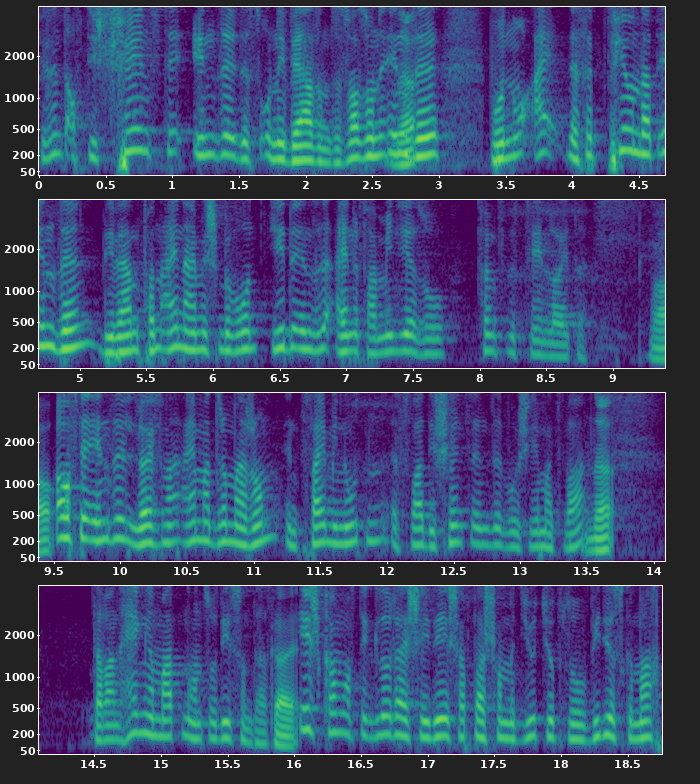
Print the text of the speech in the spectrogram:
wir sind auf die schönste Insel des Universums. Das war so eine Insel, wo nur, ein, sind 400 Inseln, die werden von Einheimischen bewohnt. Jede Insel, eine Familie, so fünf bis zehn Leute. Wow. Auf der Insel läuft man einmal drum herum in zwei Minuten. Es war die schönste Insel, wo ich jemals war. Na, Da waren Hängematten und so dies und das. Geil. Ich komme auf die glorreiche Idee, ich habe da schon mit YouTube so Videos gemacht,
